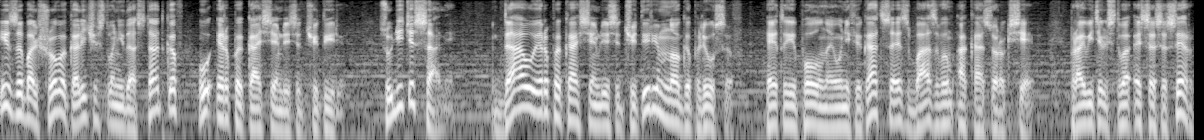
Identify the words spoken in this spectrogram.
из-за большого количества недостатков у РПК-74. Судите сами. Да, у РПК-74 много плюсов. Это и полная унификация с базовым АК-47. Правительство СССР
